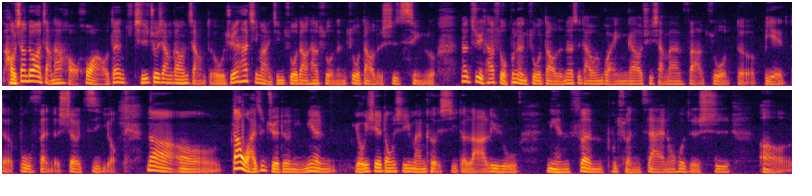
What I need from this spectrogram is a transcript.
好像都要讲他好话哦。但其实就像刚刚讲的，我觉得他起码已经做到他所能做到的事情了。那至于他所不能做到的，那是台湾馆应该要去想办法做的别的部分的设计哦。那呃，当然我还是觉得里面。有一些东西蛮可惜的啦，例如年份不存在，然后或者是呃，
